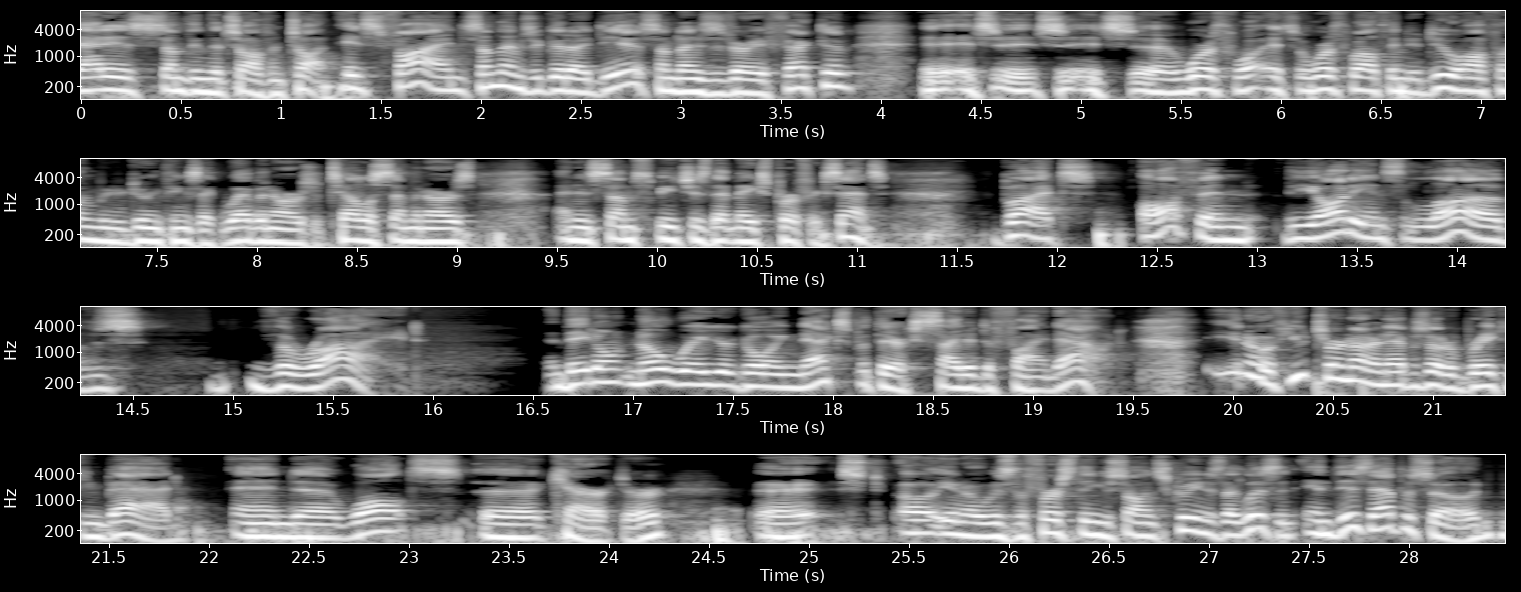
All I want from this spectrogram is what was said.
That is something that's often taught. It's fine. Sometimes a good idea. Sometimes it's very effective. It's it's it's a worthwhile. It's a worthwhile thing to do. Often when you're doing things like webinars or teleseminars, and in some speeches that makes perfect sense. But often the audience loves the ride and they don't know where you're going next, but they're excited to find out. You know, if you turn on an episode of Breaking Bad and uh, Walt's uh, character, uh, st- oh, you know, was the first thing you saw on screen. It's like, listen, in this episode,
